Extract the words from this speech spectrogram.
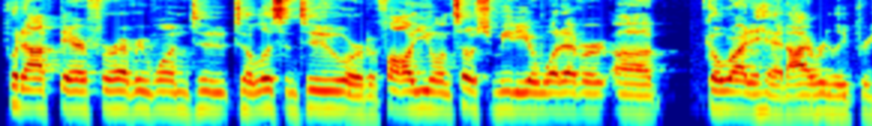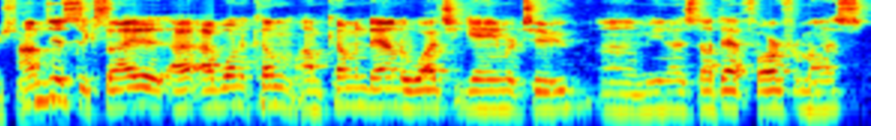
put out there for everyone to to listen to or to follow you on social media or whatever, uh, go right ahead. I really appreciate. I'm it. just excited. I, I want to come. I'm coming down to watch a game or two. Um, you know, it's not that far from us,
